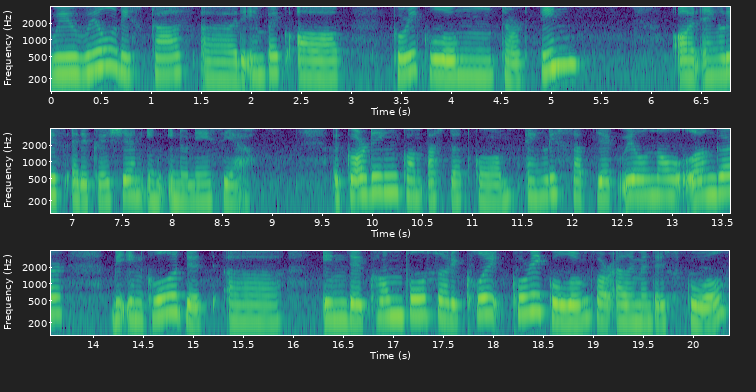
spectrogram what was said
we will discuss uh, the impact of curriculum 13 on English education in Indonesia. According Kompas.com, English subject will no longer be included uh, in the compulsory cur curriculum for elementary school.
